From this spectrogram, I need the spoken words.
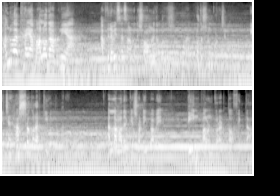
হালুয়া খায়া ভালো দাঁত নিয়া আপনি রবি সালামের প্রতি সমর্মিতা প্রদর্শন করছেন। এর চেয়ে হাস্য করার কি হতে পারে? আল্লাহ আমাদেরকে সঠিকভাবে দিন পালন করার তৌফিক দান।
